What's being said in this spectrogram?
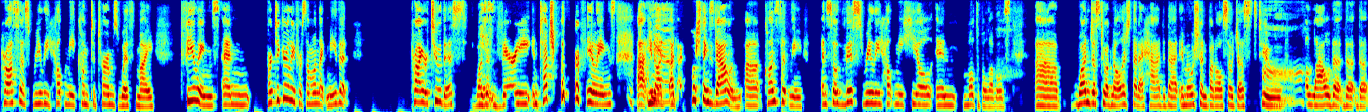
process really helped me come to terms with my feelings and particularly for someone like me that prior to this wasn't yes. very in touch with her feelings. Uh, you know, yeah. I'd, I'd, push things down, uh, constantly. And so this really helped me heal in multiple levels. Uh, one, just to acknowledge that I had that emotion, but also just to Aww. allow the, the, the,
